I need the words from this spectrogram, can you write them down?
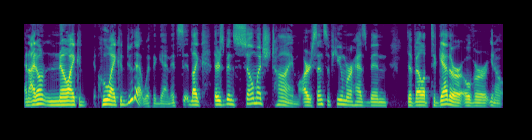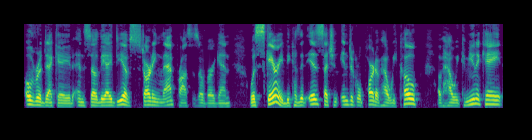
And I don't know I could who I could do that with again. It's like there's been so much time. Our sense of humor has been developed together over, you know, over a decade. And so the idea of starting that process over again was scary because it is such an integral part of how we cope of how we communicate.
